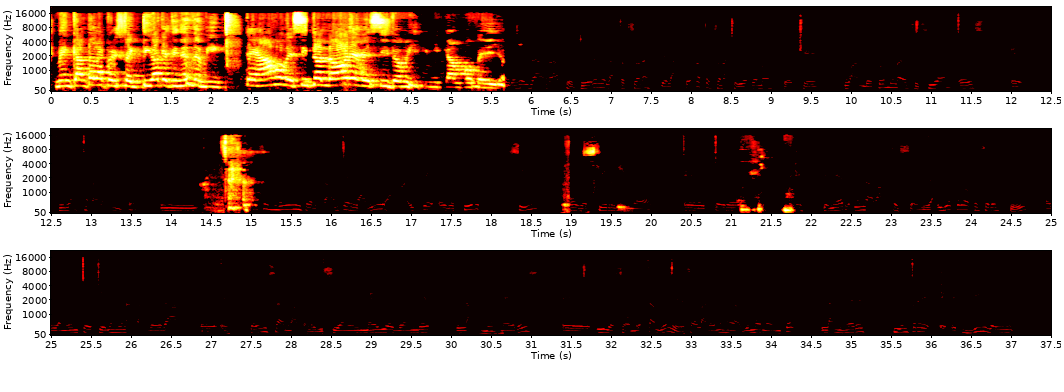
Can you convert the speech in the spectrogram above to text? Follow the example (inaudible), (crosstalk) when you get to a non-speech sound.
Me encanta la perspectiva que tienes de mí. Te amo, besito Lore, besito mi, mi campo bello. Pero es verdad, Rachel, tú eres de las personas, de las pocas personas que yo conozco que cuando toma una decisión es, eh, tú vas para adelante. Y eso es muy importante en la vida. Hay que o decir sí o decir no, eh, pero es tener una base sólida. Y yo creo que ese eres tú. Obviamente tienes una carrera eh, extensa en la televisión, en un medio donde las mujeres eh, y los hombres también, y de eso hablaremos en algún momento, las mujeres siempre eh, eh, viven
